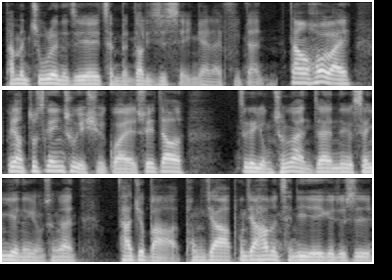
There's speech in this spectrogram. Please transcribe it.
他们租赁的这些成本到底是谁应该来负担？但后来我想都市更新处也学乖了，所以到这个永春案，在那个深夜那个永春案，他就把彭家彭家他们成立了一个就是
